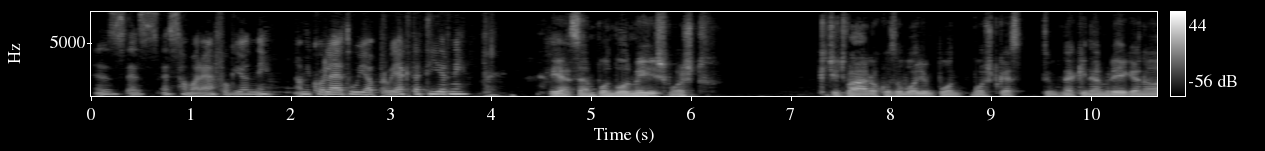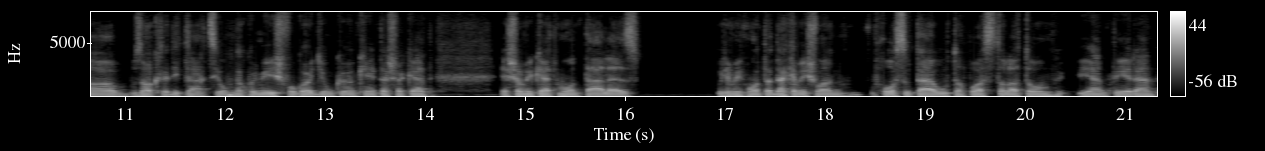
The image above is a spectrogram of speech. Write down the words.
ez, ez, ez hamar el fog jönni, amikor lehet újabb projektet írni ilyen szempontból mi is most kicsit várakozó vagyunk, pont most kezdtünk neki nem régen az akkreditációnknak, hogy mi is fogadjunk önkénteseket, és amiket mondtál, ez, ugye mit mondtad, nekem is van hosszú távú tapasztalatom ilyen téren,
